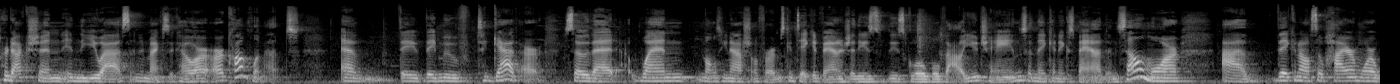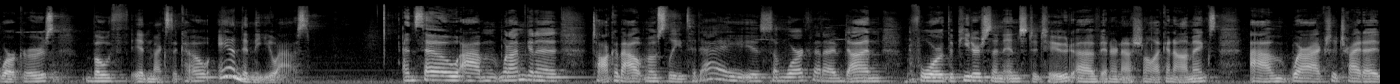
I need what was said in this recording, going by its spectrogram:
production in the U.S. and in Mexico are, are complements. And they, they move together so that when multinational firms can take advantage of these, these global value chains and they can expand and sell more, uh, they can also hire more workers both in Mexico and in the U.S. And so, um, what I'm going to talk about mostly today is some work that I've done for the Peterson Institute of International Economics, um, where I actually try to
